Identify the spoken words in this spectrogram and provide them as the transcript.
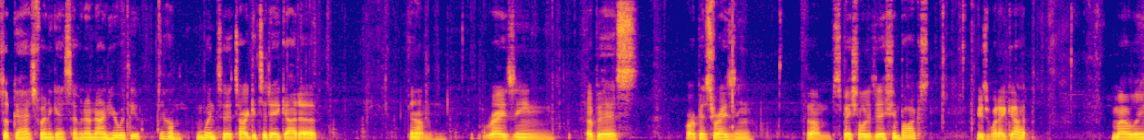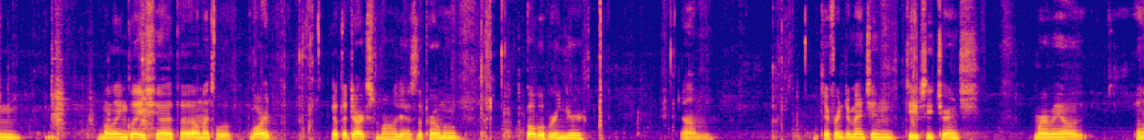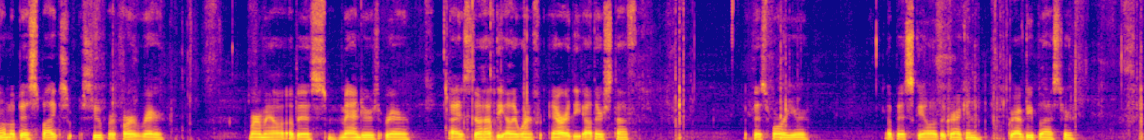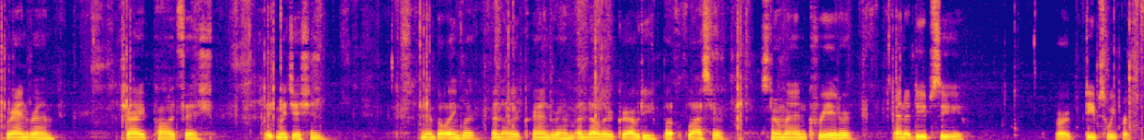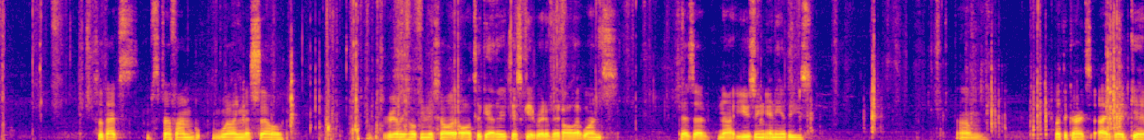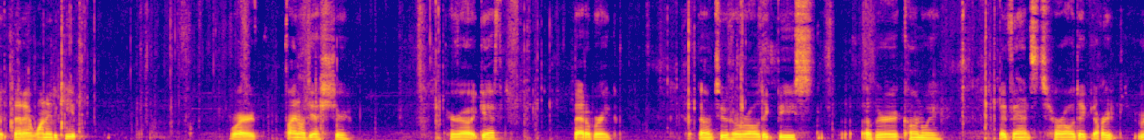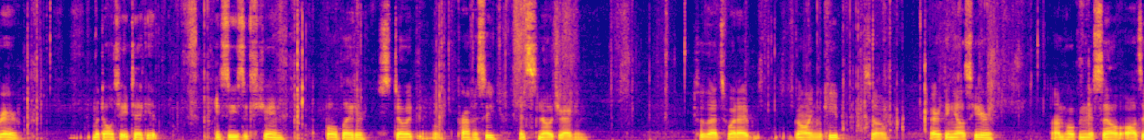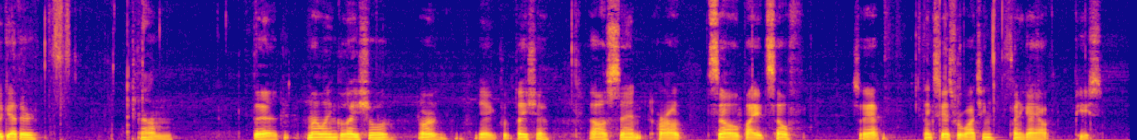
What's up guys, Funny Guy 709 here with you. Um, went to Target today, got a um, Rising Abyss, or Abyss Rising um, Special Edition box. Here's what I got. Marling, Moulinglacia, the Elemental Lord. Got the Dark Smog as the promo. Bubble Bringer. Um, different Dimension Deep Sea Trench. Mermail um, Abysspikes super or rare. Mermail Abyssmanders rare. I still have the other one for, or the other stuff. Abyss Warrior. Abyss-scale of the Kraken. Gravity Blaster. Grandram. Tripod Fish. Big Magician. Nimble Angler. Another Grandram. Another Gravity Blaster. Snowman Creator. And a Deep Sea or Deep Sweeper. So that's stuff I'm willing to sell. Really hoping to sell it all together, just get rid of it all at once. Because I'm not using any of these. Um, but the cards I did get that I wanted to keep were Final Gesture, Heroic Gift, Battle Break, um, two Heraldic Beasts, Aberconway, Advanced Heraldic Art Rare, Madolche Ticket, Xyz Extreme, Bullblighter, Stoic Prophecy, and Snow Dragon. So that's what I'm going to keep. So everything else here, I'm hoping to sell all together. Um, the Merlin Glacial, or yeah, Glacia, I'll send, or I'll sell by itself. So yeah, thanks guys for watching. Funny guy out. Peace.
